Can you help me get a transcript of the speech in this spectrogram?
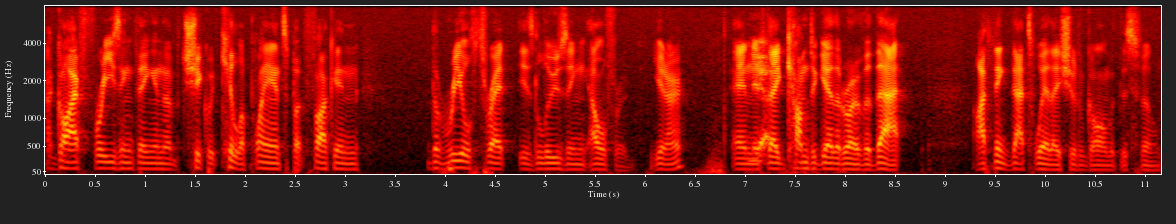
a guy freezing thing and a chick with killer plants, but fucking the real threat is losing Alfred, you know. And if they'd come together over that, I think that's where they should have gone with this film.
